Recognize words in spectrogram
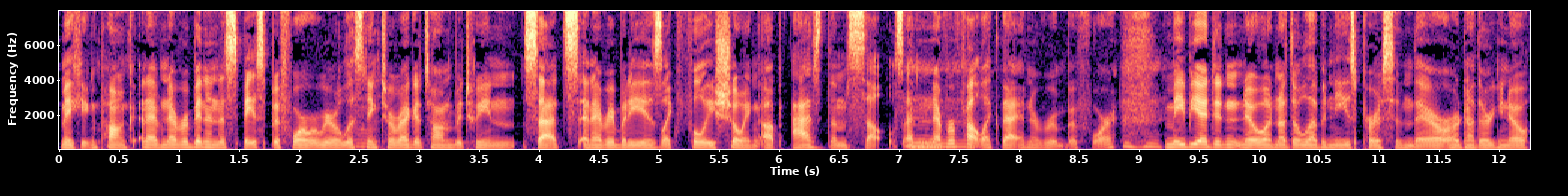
making punk and I've never been in a space before where we were listening mm. to reggaeton between sets and everybody is like fully showing up as themselves. I've never mm. felt like that in a room before. Mm-hmm. Maybe I didn't know another Lebanese person there or another, you know,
